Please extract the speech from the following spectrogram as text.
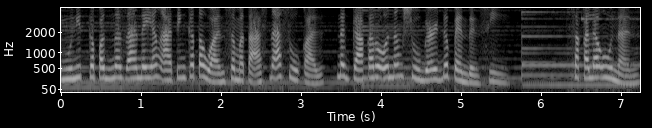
Ngunit kapag nasanay ang ating katawan sa mataas na asukal, nagkakaroon ng sugar dependency. Sa kalaunan,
